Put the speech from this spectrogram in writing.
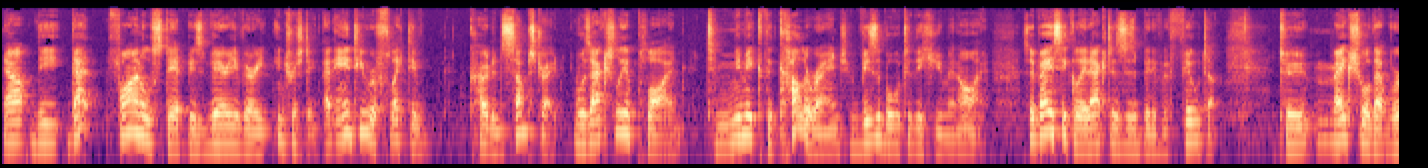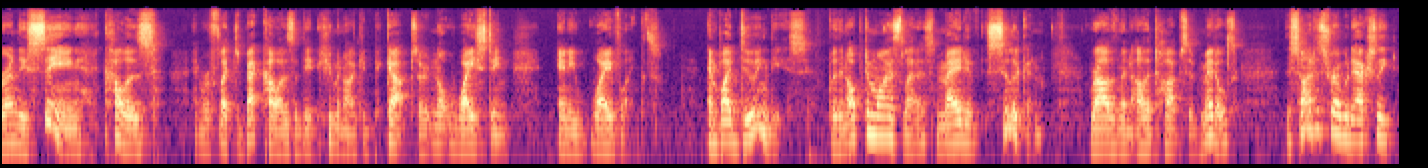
Now, the that final step is very, very interesting. That anti-reflective coated substrate was actually applied to mimic the colour range visible to the human eye. So basically, it acts as a bit of a filter to make sure that we're only seeing colours and reflected back colours that the human eye can pick up, so not wasting any wavelengths. And by doing this with an optimized lattice made of silicon rather than other types of metals, the scientists were able to actually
